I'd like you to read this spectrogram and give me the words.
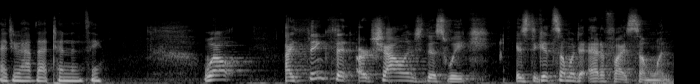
I do have that tendency. Well, I think that our challenge this week is to get someone to edify someone.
